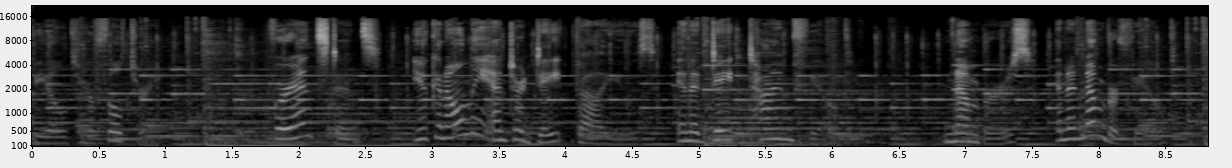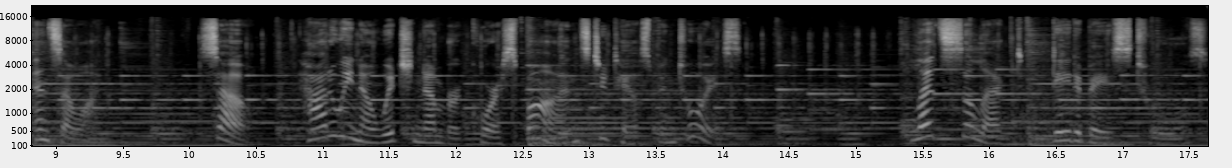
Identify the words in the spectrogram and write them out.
field you're filtering. For instance, you can only enter date values in a date time field, numbers in a number field, and so on. So, how do we know which number corresponds to Tailspin Toys? Let's select Database Tools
